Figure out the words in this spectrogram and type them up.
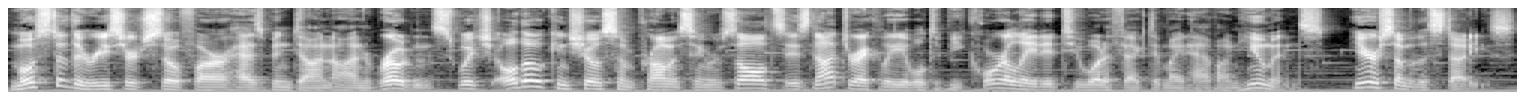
Most of the research so far has been done on rodents, which, although can show some promising results, is not directly able to be correlated to what effect it might have on humans. Here are some of the studies.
